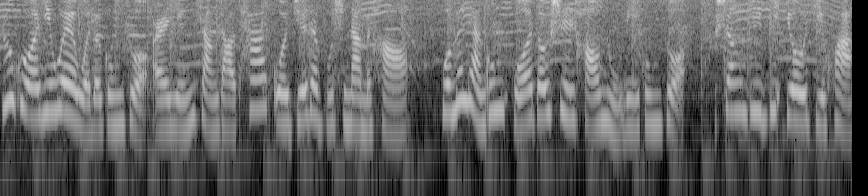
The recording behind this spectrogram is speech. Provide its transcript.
如果因为我的工作而影响到他，我觉得不是那么好。我们两公婆都是好努力工作，生 BB 有计划，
